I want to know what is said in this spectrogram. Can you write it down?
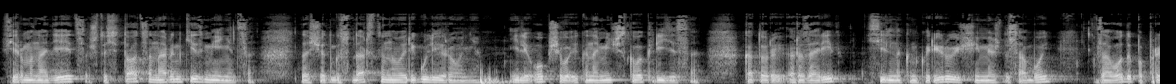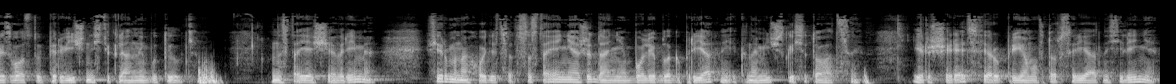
Фирма надеется, что ситуация на рынке изменится за счет государственного регулирования или общего экономического кризиса, который разорит сильно конкурирующие между собой заводы по производству первичной стеклянной бутылки. В настоящее время фирма находится в состоянии ожидания более благоприятной экономической ситуации и расширять сферу приема вторсырья от населения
